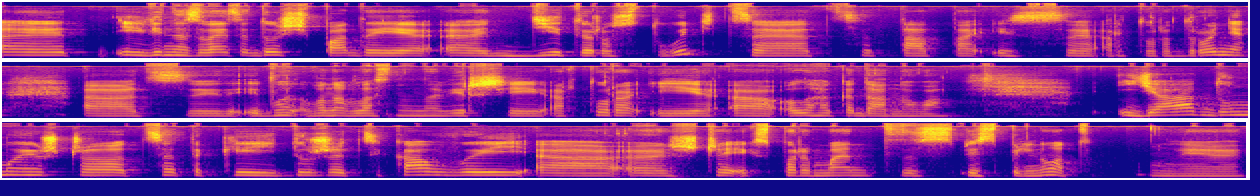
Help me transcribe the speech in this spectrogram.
Е, і він називається Дощ падає, е, діти ростуть. Це цитата із Артура Дроня. Е, це, вона, власне, на вірші Артура і е, Олега Каданова. Я думаю, що це такий дуже цікавий ще експеримент спільнот. Е,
